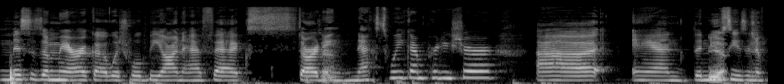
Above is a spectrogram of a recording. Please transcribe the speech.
Mrs. America, which will be on FX starting Okay. next week, I'm pretty sure. Uh, and the new Yeah. season of F-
